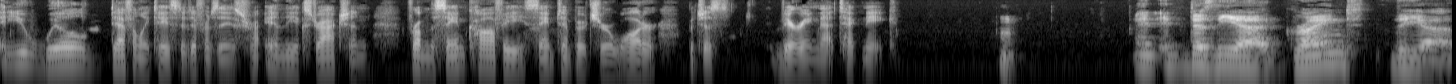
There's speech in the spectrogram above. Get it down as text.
and you will definitely taste a difference in the, in the extraction from the same coffee, same temperature, water, but just varying that technique. Hmm. And it, does the uh, grind, the uh,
